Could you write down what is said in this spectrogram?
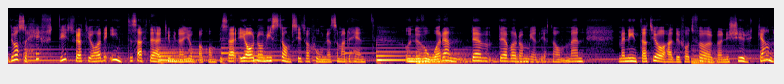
det var så häftigt för att jag hade inte sagt det här till mina jobbarkompisar. Ja, de visste om situationen som hade hänt under våren, det, det var de medvetna om. Men, men inte att jag hade fått förbön i kyrkan.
